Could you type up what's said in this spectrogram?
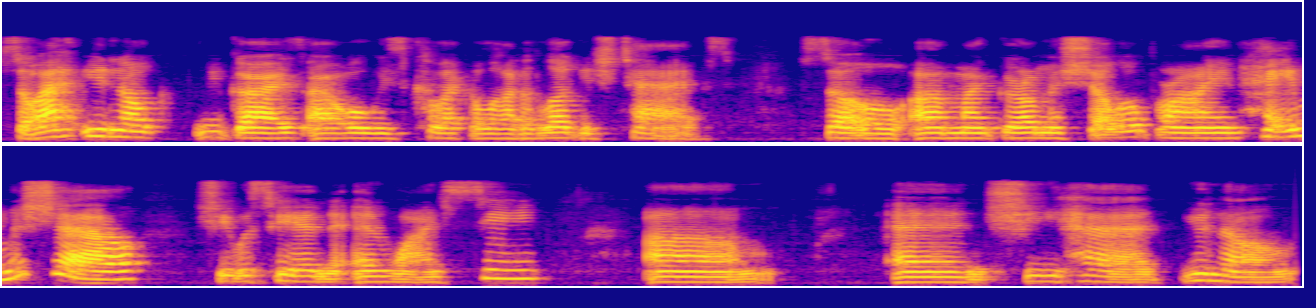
So I, you know, you guys, I always collect a lot of luggage tags. So uh, my girl, Michelle O'Brien, hey, Michelle, she was here in the NYC. Um, and she had, you know,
